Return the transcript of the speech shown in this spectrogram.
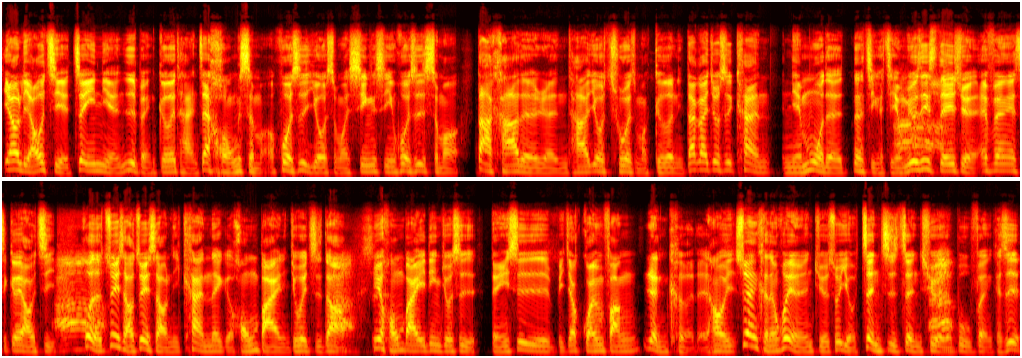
要了解这一年日本歌坛在红什么，或者是有什么新星，或者是什么大咖的人，他又出了什么歌。你大概就是看年末的那几个节目，Music Station、FNS 歌谣季，或者最少最少你看那个红白，你就会知道，因为红白一定就是等于是比较官方认可的。然后虽然可能会有人觉得说有政治正确的部分，可是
